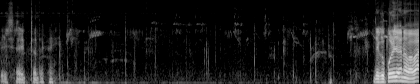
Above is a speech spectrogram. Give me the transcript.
এই সাইডটা দেখাই। দেখো পড়ে যাবে না বাবা?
